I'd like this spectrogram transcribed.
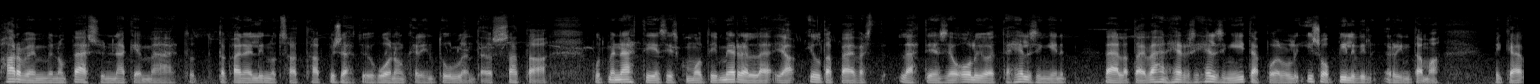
harvemmin on päässyt näkemään. Totta kai ne linnut saattaa pysähtyä huonon kelin tullen tai jos sataa. Mutta me nähtiin siis, kun me oltiin merellä ja iltapäivästä lähtien se oli jo, että Helsingin päällä tai vähän Helsingin itäpuolella oli iso pilvirintama, mikä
